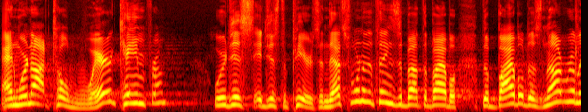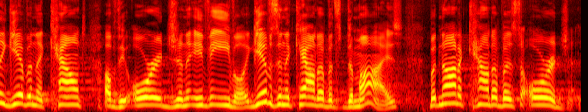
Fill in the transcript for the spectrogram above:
And we're not told where it came from. We're just, it just appears. And that's one of the things about the Bible. The Bible does not really give an account of the origin of evil. It gives an account of its demise, but not account of its origin.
